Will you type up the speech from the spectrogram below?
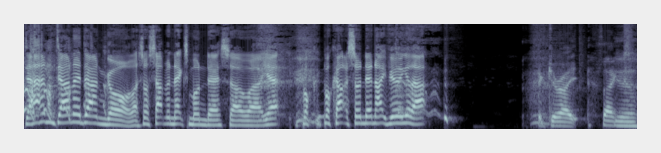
Dhan Dhana Dhan goal. That's what's happening next Monday. So uh, yeah, book book out a Sunday night viewing of that. Great. Thanks.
